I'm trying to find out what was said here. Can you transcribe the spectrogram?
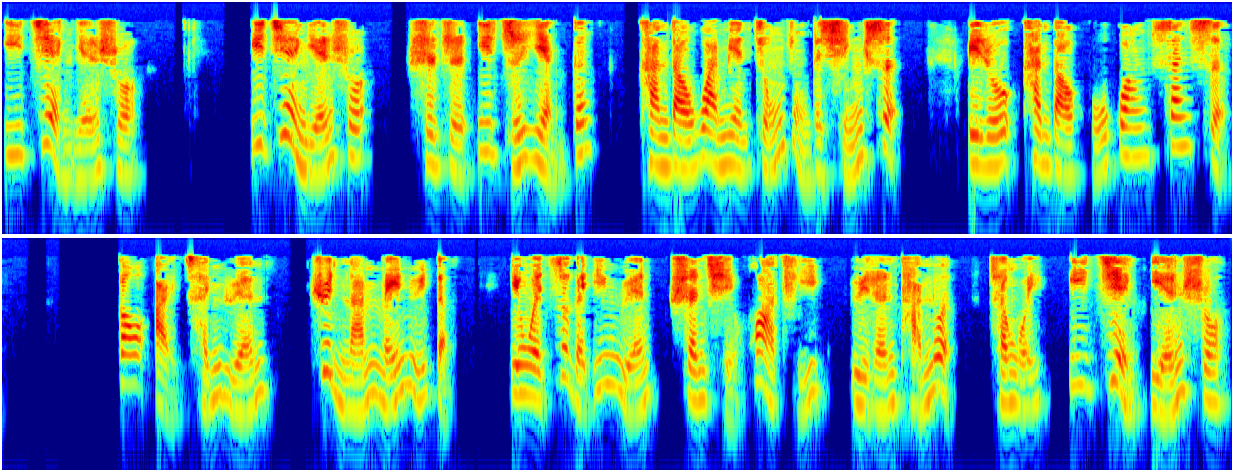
一见言说。一见言说是指一只眼根看到外面种种的形色，比如看到湖光山色。高矮成圆、俊男美女等，因为这个因缘升起话题，与人谈论，成为一见言说。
